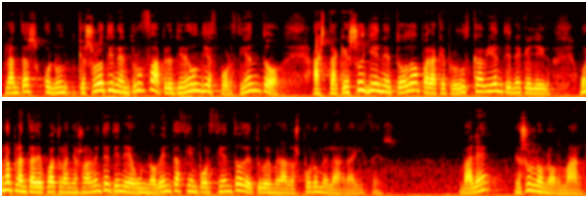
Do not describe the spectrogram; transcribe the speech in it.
plantas con un, que solo tienen trufa, pero tienen un 10%. Hasta que eso llene todo, para que produzca bien, tiene que llegar. Una planta de cuatro años normalmente tiene un 90-100% de tuber melanosporum en las raíces. ¿Vale? Eso es lo normal.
